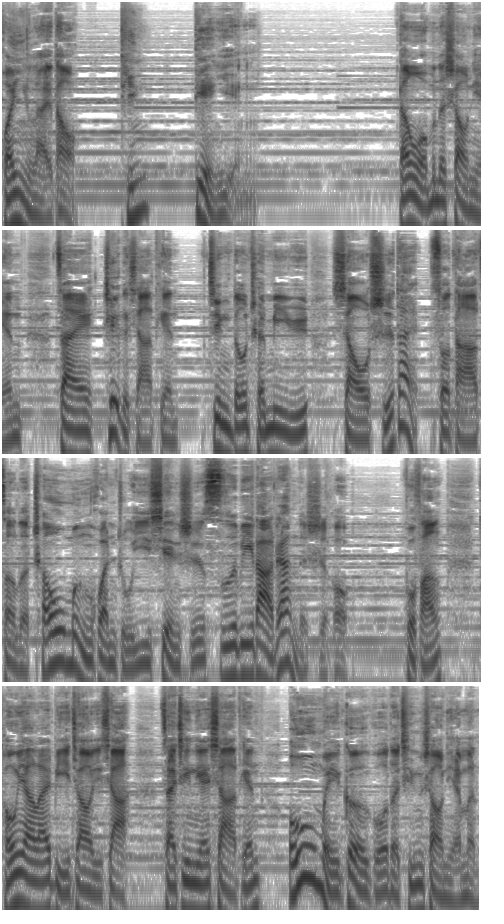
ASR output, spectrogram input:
欢迎来到听电影。当我们的少年在这个夏天竟都沉迷于《小时代》所打造的超梦幻主义现实撕逼大战的时候，不妨同样来比较一下，在今年夏天欧美各国的青少年们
